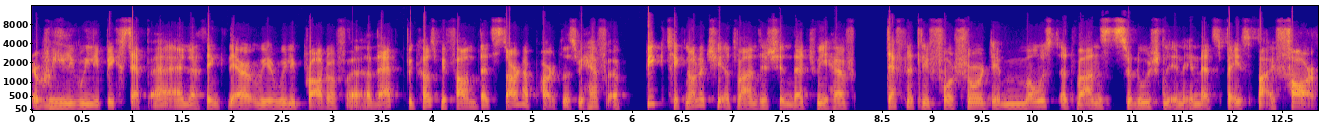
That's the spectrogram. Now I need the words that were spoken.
a really, really big step. and I think there we are really proud of uh, that because we found that startup partners we have a big technology advantage in that we have definitely for sure the most advanced solution in, in that space by far.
